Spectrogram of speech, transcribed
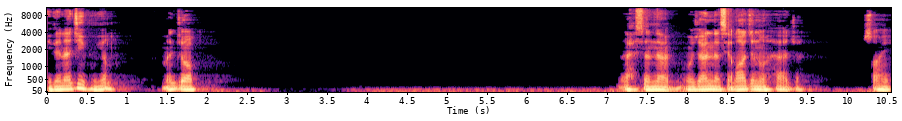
إذا أجيبوا يلا. ما الجواب؟ أحسن نعم. وجعلنا سراجا وهاجا. صحيح.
